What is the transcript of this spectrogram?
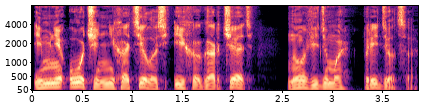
и мне очень не хотелось их огорчать, но, видимо, придется.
